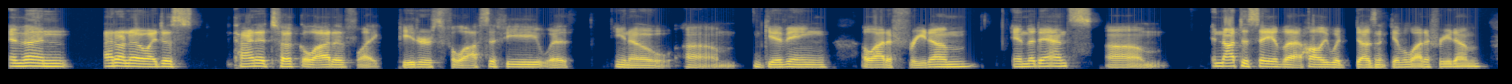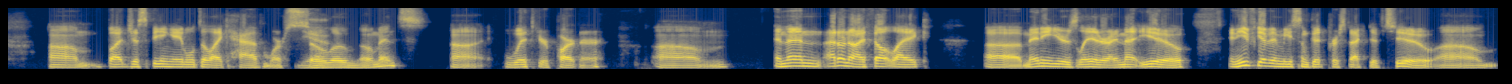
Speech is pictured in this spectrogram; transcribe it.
And then I don't know, I just kind of took a lot of like Peter's philosophy with, you know, um giving a lot of freedom in the dance. Um and not to say that Hollywood doesn't give a lot of freedom, um, but just being able to like have more solo yeah. moments uh, with your partner. Um, and then I don't know, I felt like uh, many years later, I met you and you've given me some good perspective too. Um,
